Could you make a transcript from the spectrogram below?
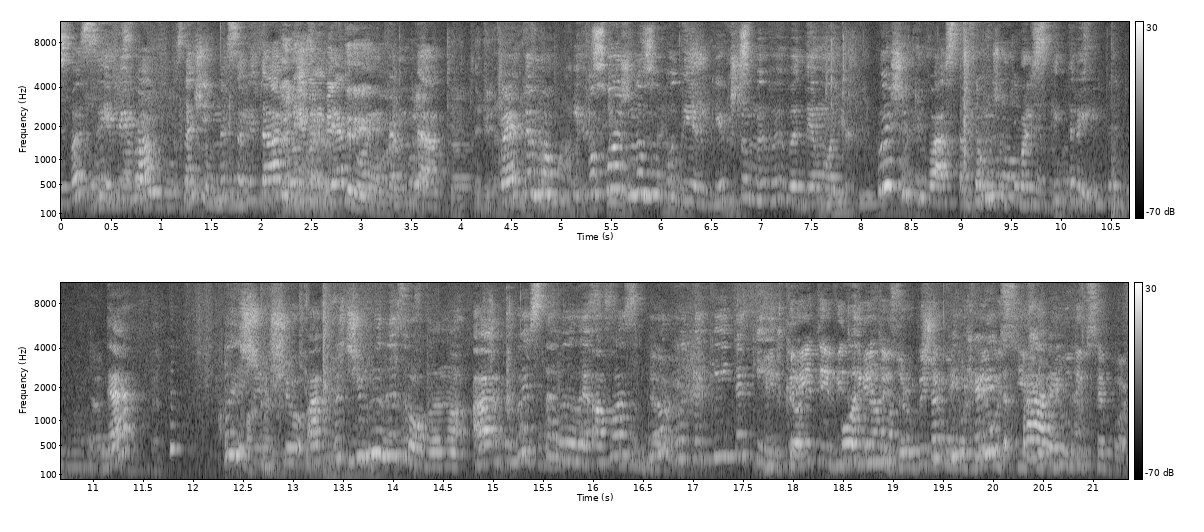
спасибі вам, значить, ми солідарні Тоді ми йдемо підтримуємо. поэтому, да. Поэтому і по кожному будинку, якщо ми виведемо, от, пишуть у вас там Комжопольські три, да? Пишуть, що а чому не зроблено? А виставили, а у вас борг такий такий. Відкрити, відкрити, зробити щоб по можливості, щоб правильно. люди все бачили.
